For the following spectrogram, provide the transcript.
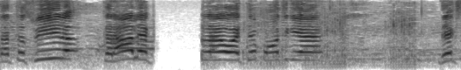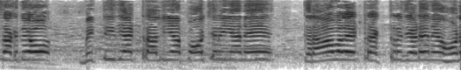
ਤਾਂ ਤਸਵੀਰ ਕਰਾ ਲੈ ਉਹ ਇੱਥੇ ਪਹੁੰਚ ਗਿਆ। ਦੇਖ ਸਕਦੇ ਹੋ ਮਿੱਟੀ ਦੀਆਂ ਟਰਾਲੀਆਂ ਪਹੁੰਚ ਰਹੀਆਂ ਨੇ। ਕਰਾ ਵਾਲੇ ਟਰੈਕਟਰ ਜਿਹੜੇ ਨੇ ਹੁਣ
